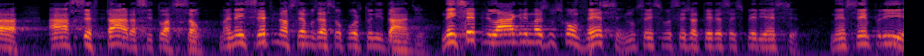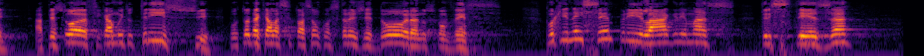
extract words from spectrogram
a acertar a situação. Mas nem sempre nós temos essa oportunidade. Nem sempre lágrimas nos convencem. Não sei se você já teve essa experiência. Nem sempre a pessoa ficar muito triste por toda aquela situação constrangedora nos convence. Porque nem sempre lágrimas, tristeza,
